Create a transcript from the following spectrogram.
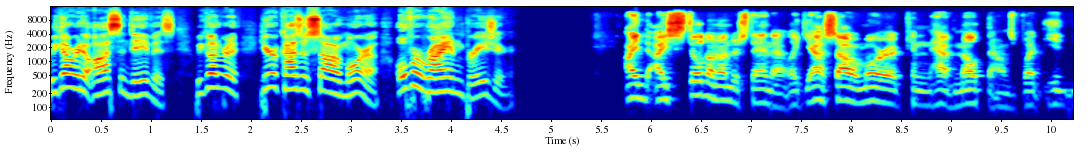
We got rid of Austin Davis. We got rid of Hirokazu Sawamura over Ryan Brasier. I I still don't understand that. Like, yeah, Sawamura can have meltdowns, but he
